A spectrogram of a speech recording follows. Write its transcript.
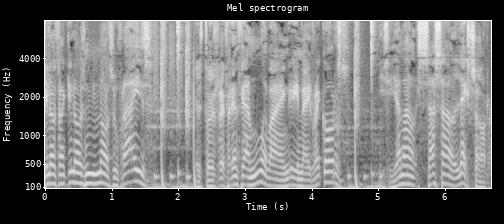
Tranquilos, tranquilos, no sufráis. Esto es referencia nueva en Green Eye Records y se llama Sasa Lexor.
